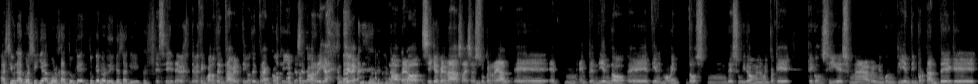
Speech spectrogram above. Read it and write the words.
así una cosilla. Borja, ¿tú qué, tú qué nos dices aquí? Sí, de vez, en cuando te entra vértigo, te entran cosquillitas en la barriga. No, pero sí que es verdad, o sea, eso es súper real. Eh, em, emprendiendo eh, tienes momentos mm, de subidón en el momento que, que consigues una reunión con un cliente importante, que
